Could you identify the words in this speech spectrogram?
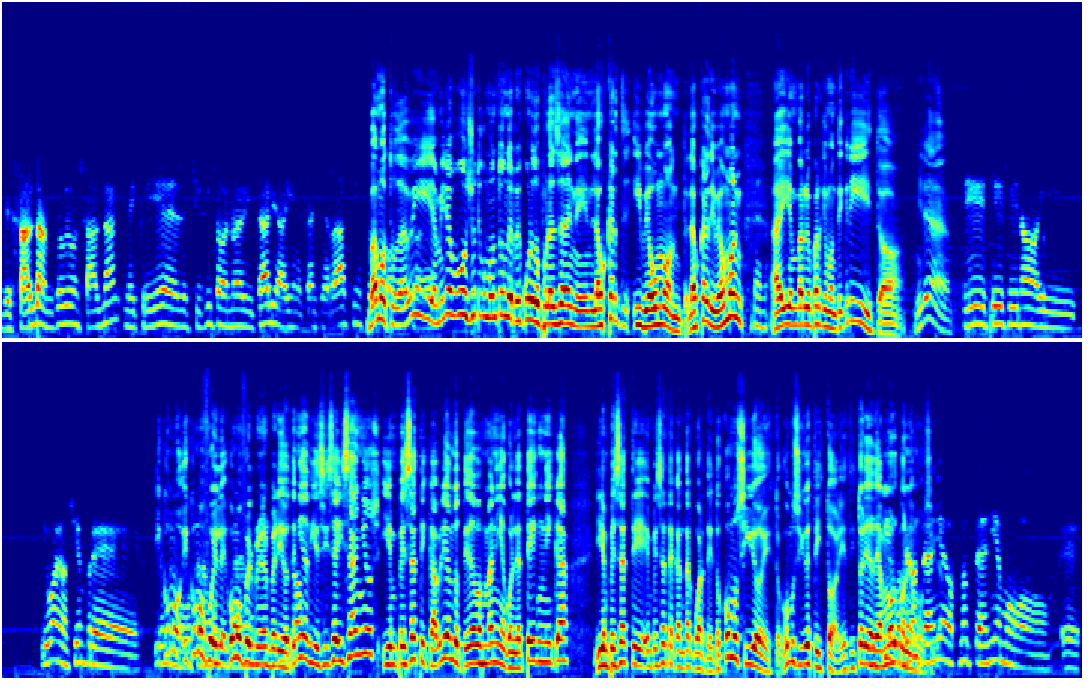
De Saldán, yo vivo en Saldán, me crié de chiquito en Nueva Italia, ahí en la cancha de Racing. Vamos todavía, mirá vos, yo tengo un montón de recuerdos por allá en, en la Oscar y Beaumont. La Oscar de Beaumont, ahí en Barrio Parque Montecristo. Mirá. Sí, sí, sí, no, y, y bueno, siempre... ¿Y siempre cómo, ¿Y cómo fue, el- cómo fue el primer periodo? Tenías 16 años y empezaste cableando, te dabas manía con la técnica y empezaste, empezaste a cantar cuarteto. ¿Cómo siguió esto? ¿Cómo siguió esta historia? Esta historia Y de sí, amor con la no música. no teníamos eh,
